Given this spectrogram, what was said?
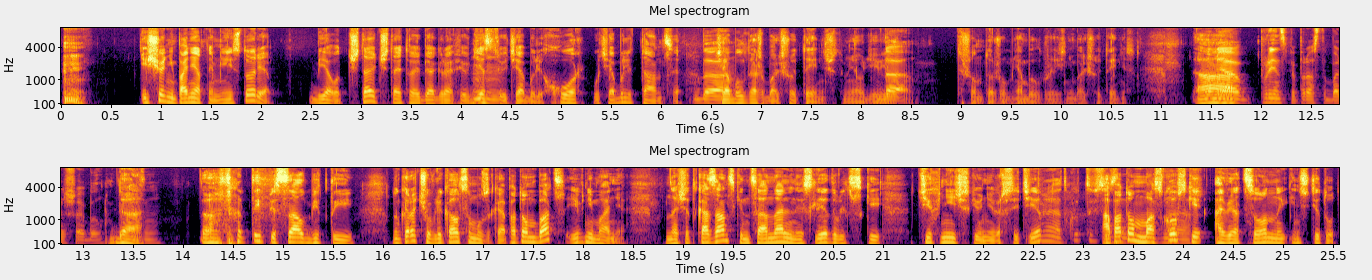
еще непонятная мне история. Я вот читаю, читаю твою биографию. В детстве у тебя были хор, у тебя были танцы. Да. У тебя был даже большой теннис, что меня удивило. Да. Потому что он тоже у меня был в жизни, большой теннис. У А, меня, в принципе, просто большой был. Да. Ты писал биты. Ну, короче, увлекался музыкой. А потом бац, и внимание. Значит, Казанский национальный исследовательский технический университет, Бля, откуда ты всё а потом Московский знаешь? авиационный институт.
